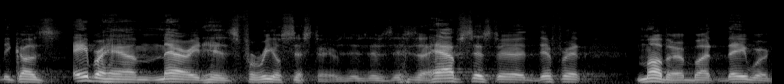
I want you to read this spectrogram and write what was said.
because Abraham married his for real sister. It was, it was, it was a half sister, different mother, but they were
